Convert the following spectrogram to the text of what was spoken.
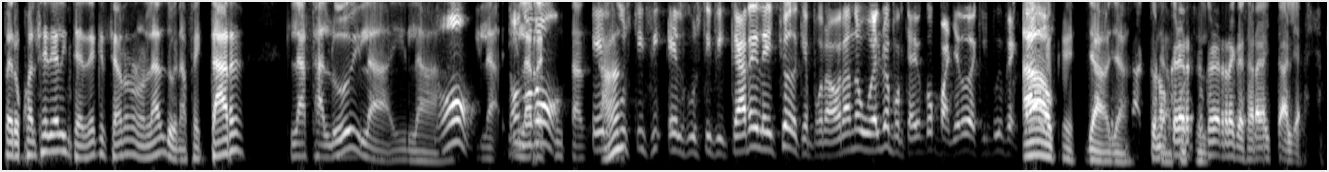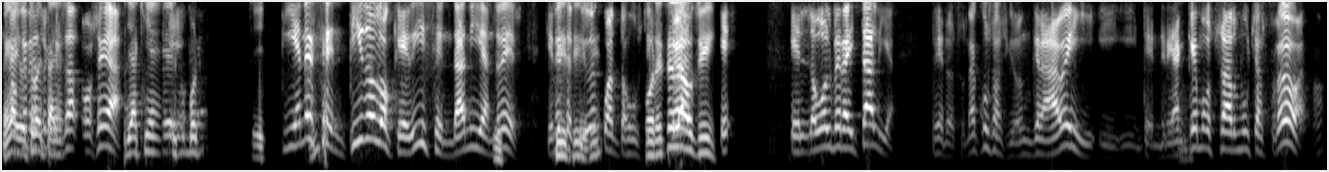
pero ¿cuál sería el interés de Cristiano Ronaldo en afectar la salud y la y la no, no, no, El, ¿Ah? el, justificar el hecho de que por ahora no vuelve porque hay un compañero de equipo infectado. Ah, ok, ya, ya. Exacto, no, quiere, regresar a Italia. Venga, otro o sea, ya aquí el eh, fútbol... sí. tiene sentido lo que dicen Dani y Andrés. Tiene sentido en cuanto a justificar. Por ese lado, sí. El, no volver a Italia, pero es una acusación grave y, y tendrían que mostrar muchas pruebas, ¿no?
